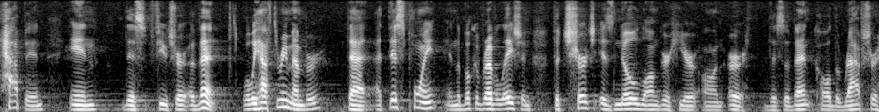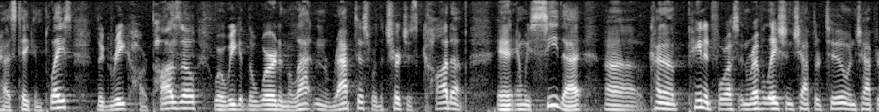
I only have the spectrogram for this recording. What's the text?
happen in this future event? Well, we have to remember that at this point in the book of Revelation, the church is no longer here on earth. This event called the rapture has taken place. The Greek harpazo, where we get the word in the Latin raptus, where the church is caught up and, and we see that uh, kind of painted for us in Revelation chapter 2 and chapter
